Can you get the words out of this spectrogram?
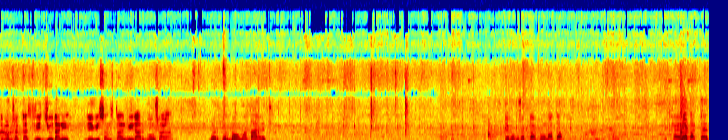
ते बघू शकता श्री जीवदानी देवी संस्थान विरार गौशाळा. भरपूर गौमाता आहेत. हे बघू शकता गोमाता. हे खायला टाकतायत.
